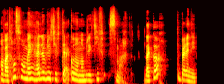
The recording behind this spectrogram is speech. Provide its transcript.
on va transformer l'objectif تاعك en un objectif smart. D'accord تبعني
